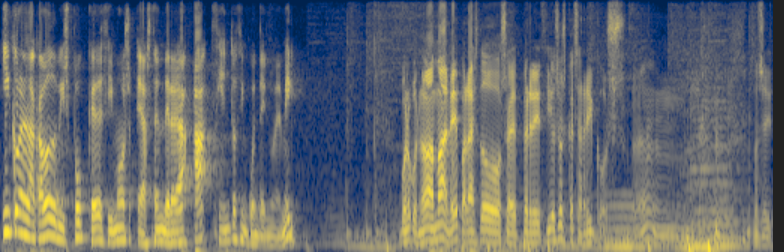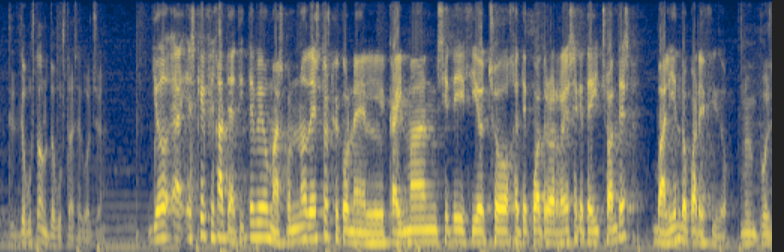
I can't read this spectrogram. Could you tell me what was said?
y con el acabado bespoke que decimos ascenderá a 159.000. Bueno, pues nada mal, ¿eh? Para estos eh, preciosos cacharricos. ¿eh? No sé, ¿te te gusta o no te gusta este coche? Yo, eh, es que fíjate, a ti te veo más con uno de estos que con el Cayman 718 GT4 RS que te he dicho antes, valiendo parecido. Mm, Pues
